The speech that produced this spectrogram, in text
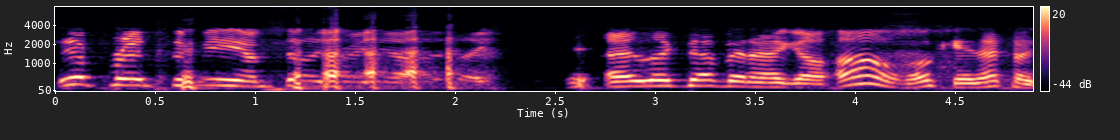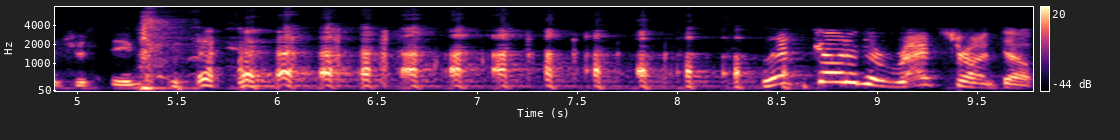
different to me. I'm telling you right now. I, was like, I looked up and I go, "Oh, okay, that's interesting." Let's go to the restaurant though.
